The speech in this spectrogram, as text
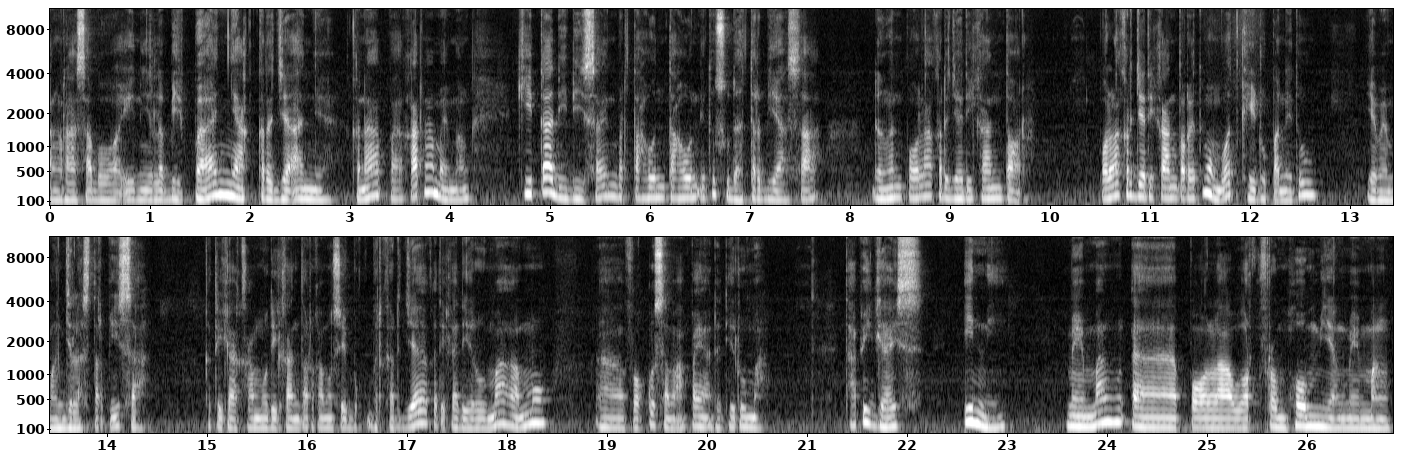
ngerasa bahwa ini lebih banyak kerjaannya. Kenapa? Karena memang kita didesain bertahun-tahun itu sudah terbiasa dengan pola kerja di kantor. Pola kerja di kantor itu membuat kehidupan itu ya memang jelas terpisah. Ketika kamu di kantor kamu sibuk bekerja, ketika di rumah kamu uh, fokus sama apa yang ada di rumah. Tapi guys, ini memang uh, pola work from home yang memang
